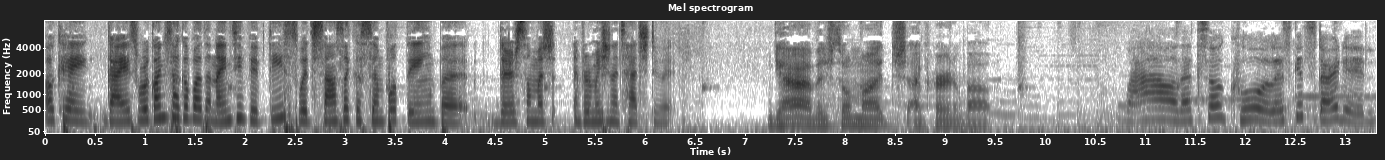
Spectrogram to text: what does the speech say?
Okay, guys, we're going to talk about the 1950s, which sounds like a simple thing, but there's so much information attached to it. Yeah, there's so much I've heard about. Wow, that's so cool. Let's get started.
